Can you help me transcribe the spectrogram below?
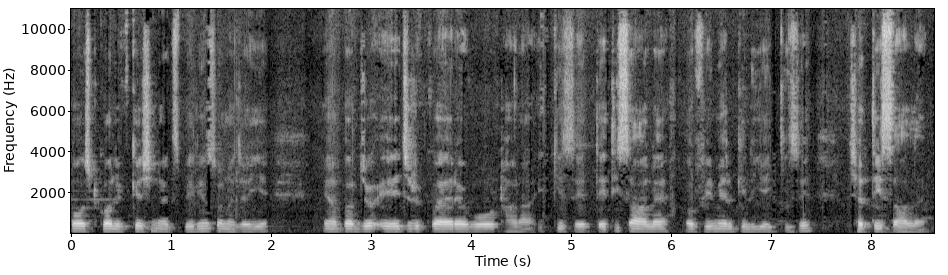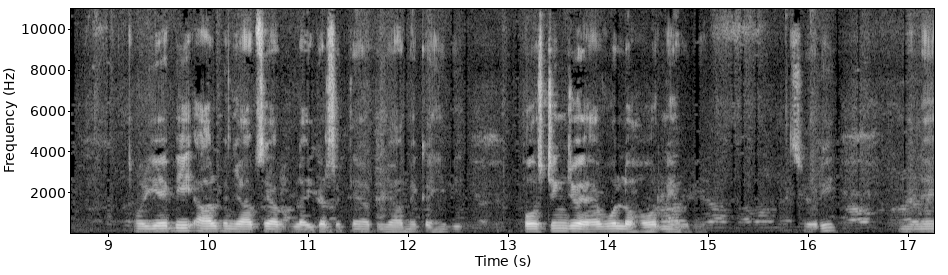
post qualification experience होना चाहिए। यहाँ पर जो एज रिक्वायर है वो अठारह, इक्कीस से तैंतीस साल है और फीमेल के लिए इक्कीस से छत्तीस साल है। और ये भी आल पंजाब से आप अप्लाई कर सकते हैं और पंजाब में कहीं भी। पोस्टिंग जो है वो लाहौर में होगी सॉरी मैंने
